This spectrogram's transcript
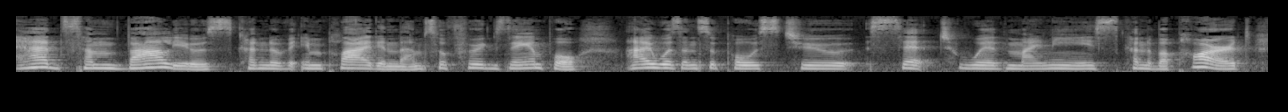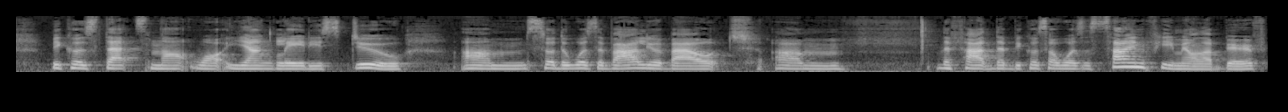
had some values kind of implied in them. So, for example, I wasn't supposed to sit with my knees kind of apart because that's not what young ladies do. Um, so there was a value about um, the fact that because I was assigned female at birth,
